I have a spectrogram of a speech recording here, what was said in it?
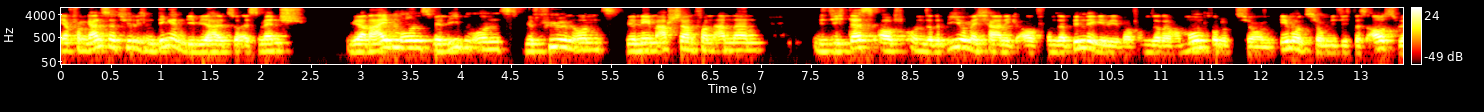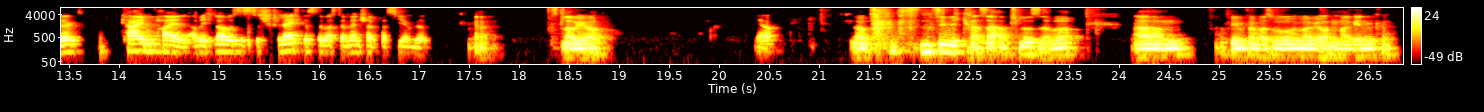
ja, von ganz natürlichen Dingen, die wir halt so als Mensch wir reiben uns, wir lieben uns, wir fühlen uns, wir nehmen Abstand von anderen. Wie sich das auf unsere Biomechanik, auf unser Bindegewebe, auf unsere Hormonproduktion, Emotionen, wie sich das auswirkt, kein Peil. Aber ich glaube, es ist das Schlechteste, was der Menschheit passieren wird. Ja, das glaube ich auch. Ja. Ich glaube, das ist ein ziemlich krasser Abschluss, aber ähm, auf jeden Fall was, worüber wir auch immer reden können.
